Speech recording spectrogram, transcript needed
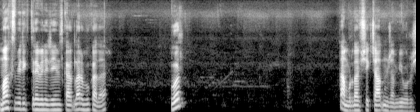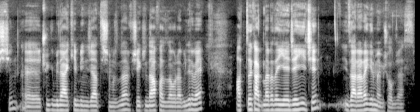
Max biriktirebileceğimiz kartlar bu kadar. Vur. Tamam burada fişekçi atmayacağım bir vuruş için. Ee, çünkü bir dahaki birinci atışımızda fişekçi daha fazla vurabilir ve attığı kartlara da yiyeceği için zarara girmemiş olacağız.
